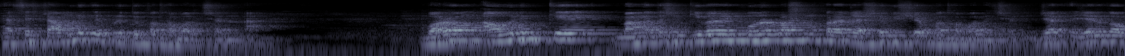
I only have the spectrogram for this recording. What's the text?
ফ্যাসিস্ট আওয়ামী লীগের বিরুদ্ধে কথা বলছেন না। বরং আওয়ামী লীগকে বাংলাদেশে কীভাবে পুনর্বাসন করা যায় সে বিষয়ে কথা বলেছেন। যেরকম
